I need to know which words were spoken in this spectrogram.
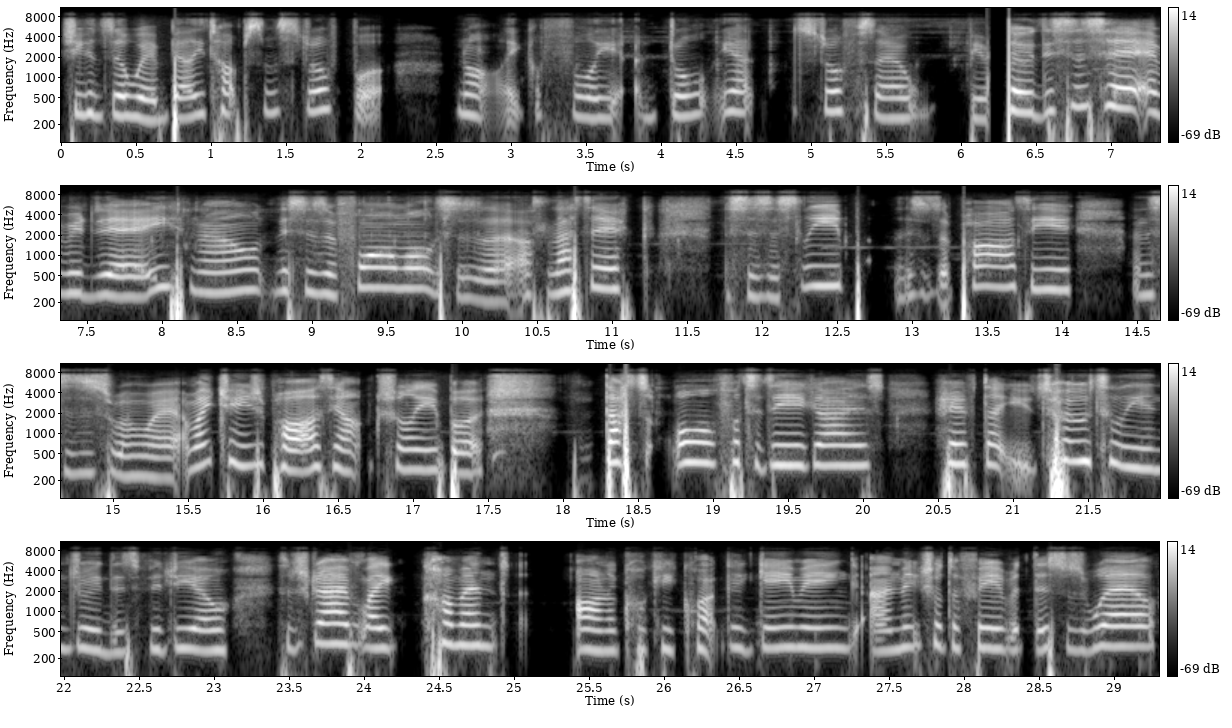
she can still wear belly tops and stuff, but not like fully adult yet stuff. So so this is her every day now. This is a formal. This is a athletic. This is a sleep. This is a party, and this is a swimwear. I might change the party actually, but that's all for today guys hope that you totally enjoyed this video subscribe like comment on a CookieQuack Gaming and make sure to favorite this as well.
